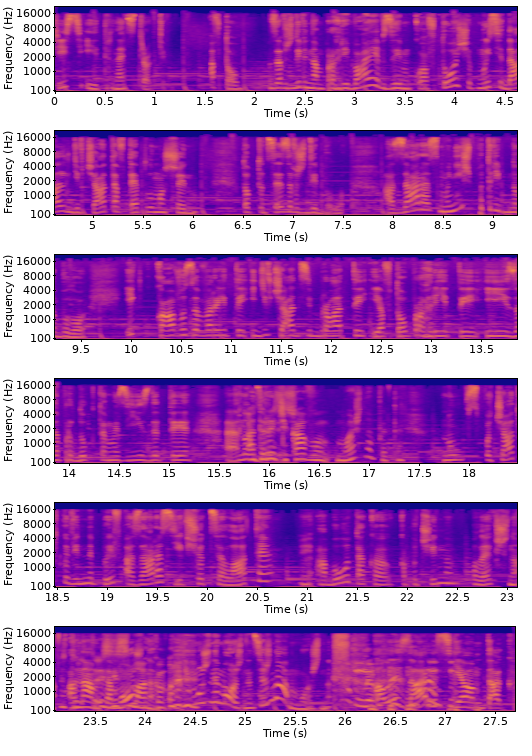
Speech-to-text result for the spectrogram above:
6 і 13 років. Авто завжди він нам прогріває взимку авто, щоб ми сідали дівчата в теплу машину. Тобто це завжди було. А зараз мені ж потрібно було і каву заварити, і дівчат зібрати, і авто прогріти, і за продуктами з'їздити. Е, Ну, а до речі, каву можна пити? Ну спочатку він не пив, а зараз, якщо це лате. Або так е, капучино полегшено. А То- нам та можна? смаком. Йому ж не можна, це ж нам можна. Але зараз я вам так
